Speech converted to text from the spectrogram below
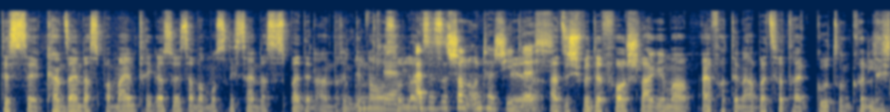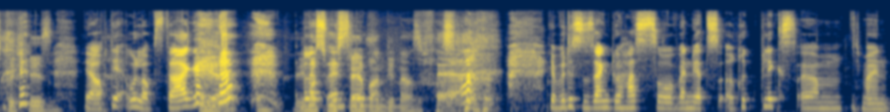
das äh, kann sein, dass es bei meinem Träger so ist, aber muss nicht sein, dass es bei den anderen genauso okay. läuft. Also es ist schon unterschiedlich. Ja, also ich würde vorschlagen, immer einfach den Arbeitsvertrag gut und gründlich durchlesen. ja, auch die Urlaubstage. Ja, ich muss mich selber an die Nase fassen. Ja. ja, würdest du sagen, du hast so, wenn du jetzt rückblickst, ähm, ich meine,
